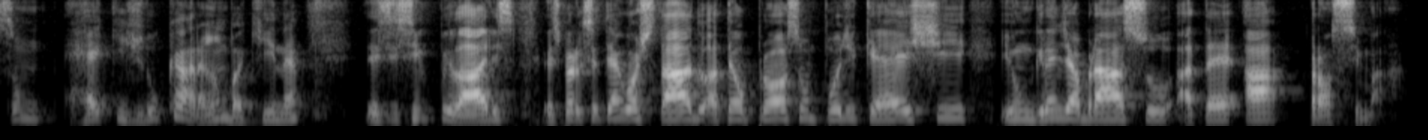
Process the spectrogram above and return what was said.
são hacks do caramba aqui, né? Esses cinco pilares. Eu espero que você tenha gostado. Até o próximo podcast e um grande abraço. Até a próxima.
